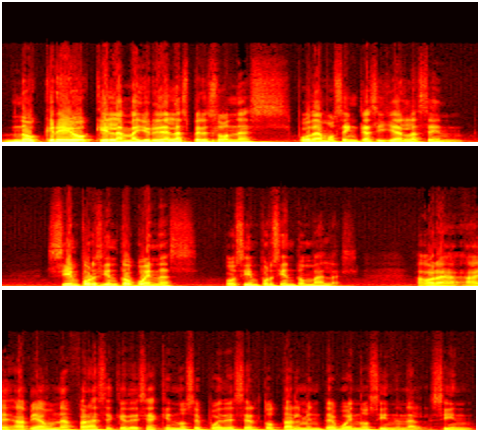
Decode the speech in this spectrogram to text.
no creo que la mayoría de las personas podamos encasillarlas en 100% buenas o 100% malas. Ahora, había una frase que decía que no se puede ser totalmente bueno sin, sin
